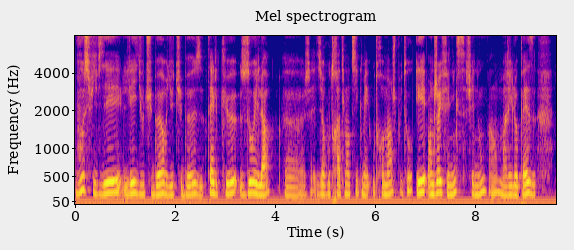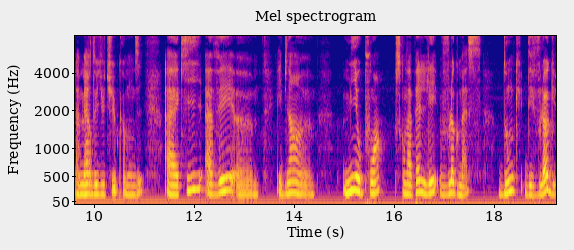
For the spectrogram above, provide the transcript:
vous suiviez les youtubeurs, youtubeuses tels que Zoéla, euh, j'allais dire outre-Atlantique, mais outre-Manche plutôt, et Enjoy Phoenix chez nous, hein, Marie Lopez, la mère de YouTube comme on dit, euh, qui avait euh, eh bien, mis au point ce qu'on appelle les vlogmas, donc des vlogs,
